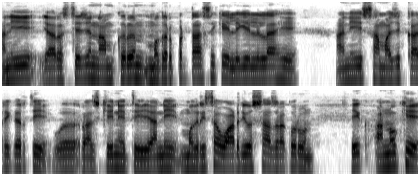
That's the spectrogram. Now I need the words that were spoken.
आणि या रस्त्याचे नामकरण मगरपट्टा असे केले गेलेलं आहे आणि सामाजिक कार्यकर्ते व राजकीय नेते यांनी मगरीचा वाढदिवस साजरा करून एक अनोखे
